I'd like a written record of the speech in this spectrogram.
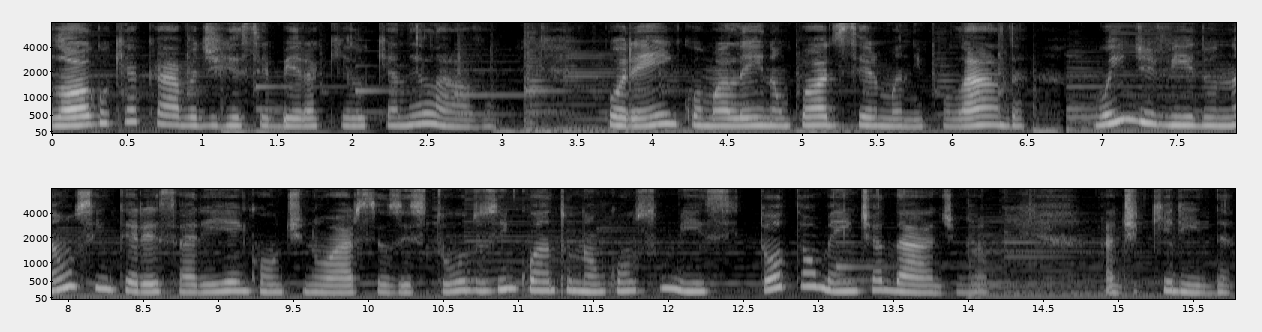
logo que acaba de receber aquilo que anelava. Porém, como a lei não pode ser manipulada, o indivíduo não se interessaria em continuar seus estudos enquanto não consumisse totalmente a dádiva adquirida.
